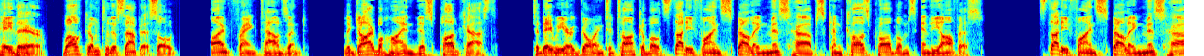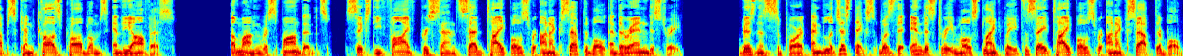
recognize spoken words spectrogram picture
Hey there, welcome to this episode. I'm Frank Townsend, the guy behind this podcast. Today we are going to talk about study finds spelling mishaps can cause problems in the office. Study finds spelling mishaps can cause problems in the office. Among respondents, 65% said typos were unacceptable in their industry. Business support and logistics was the industry most likely to say typos were unacceptable.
